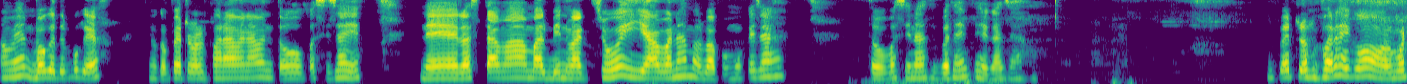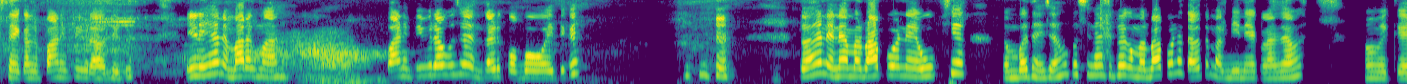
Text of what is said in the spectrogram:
અમે બગોદર પૂગે પેટ્રોલ ભરાવાના આવે ને તો પછી જાય ને રસ્તામાં મારી બેન વાટ જોઈ આવવાના મારા બાપુ મૂકે જાય. તો પછી નાથી બધા ભેગા જાય. પેટ્રોલ ભરાઈ ગયો મોટરસાયકલ પાણી પીવડાવી દીધું. એને હે ને માર્ગમાં પાણી પીવડાવવું છે ને, તડકો બહુ હોય તે કઈ. તો હે ને મારા બાપો ને ઉપ છે. તો બધા જાઉં પછી નાથી ભેગા, મારા બાપો ને તો આવતા, મારા બેન એકલા જ આવે હવે કે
